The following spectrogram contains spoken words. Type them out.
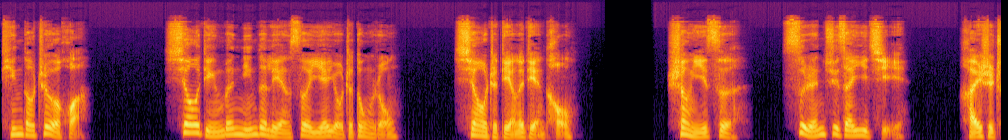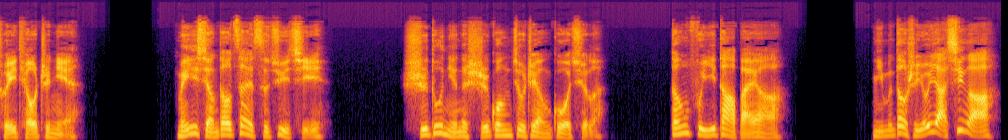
听到这话，萧鼎温宁的脸色也有着动容，笑着点了点头。上一次四人聚在一起，还是垂髫之年，没想到再次聚齐，十多年的时光就这样过去了，当父一大白啊！你们倒是有雅兴啊！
